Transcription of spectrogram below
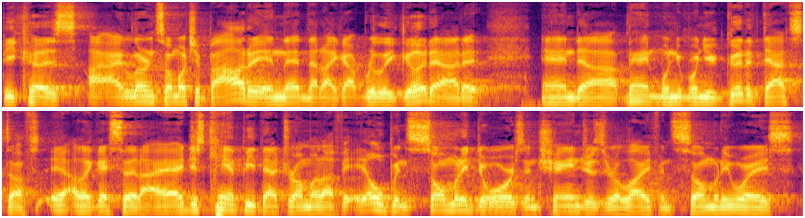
Because I, I learned so much about it, and then that I got really good at it. And uh, man, when when you're good at that stuff, like I said, I, I just can't beat that drum enough. It opens so many doors and changes your life in so many ways.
